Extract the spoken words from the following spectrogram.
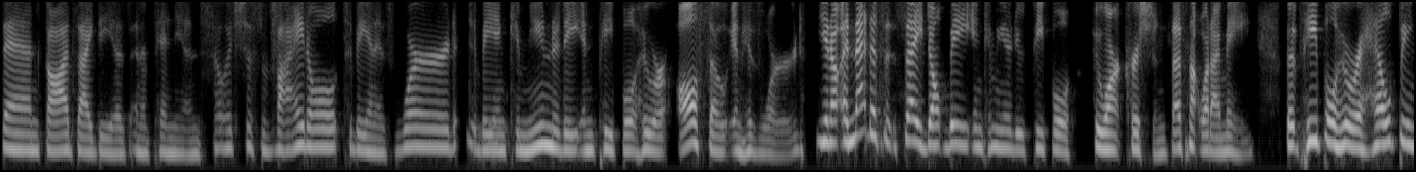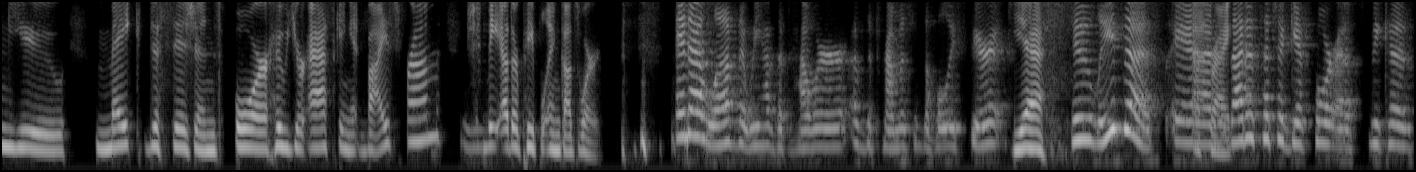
than God's ideas and opinions. So it's just vital to be in his word, to be in mm-hmm. community and people who are also in his word. You know, and that doesn't say don't be in community with people who aren't Christians. That's not what I mean. But people who are helping you make decisions or who you're asking advice from should mm-hmm. be other people in God's word. And I love that we have the power of the promise of the Holy Spirit Yes. who leads us. And right. that is such a gift for us because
